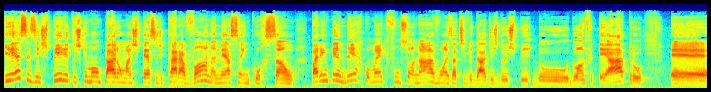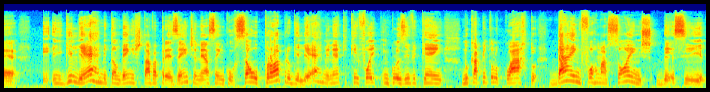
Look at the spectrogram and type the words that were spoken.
e esses espíritos que montaram uma espécie de caravana nessa incursão para entender como é que funcionavam as atividades do, do, do anfiteatro, é, e, e, Guilherme também estava presente nessa incursão, o próprio Guilherme, né, que, que foi inclusive quem, no capítulo 4, dá informações desse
